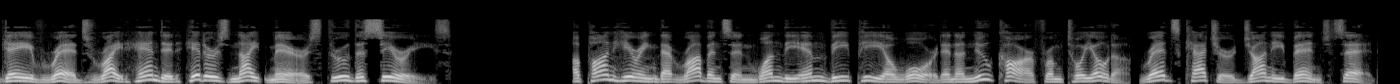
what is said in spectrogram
gave Reds right-handed hitters nightmares through the series. Upon hearing that Robinson won the MVP award and a new car from Toyota, Reds catcher Johnny Bench said,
